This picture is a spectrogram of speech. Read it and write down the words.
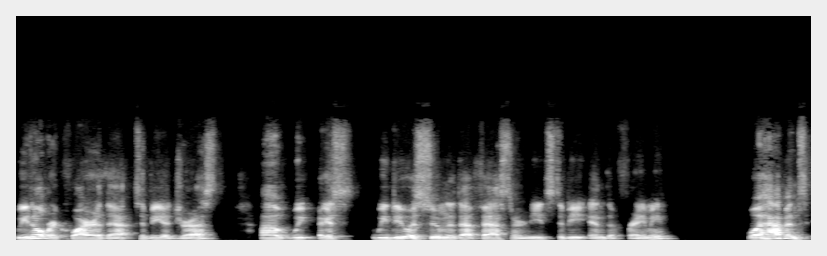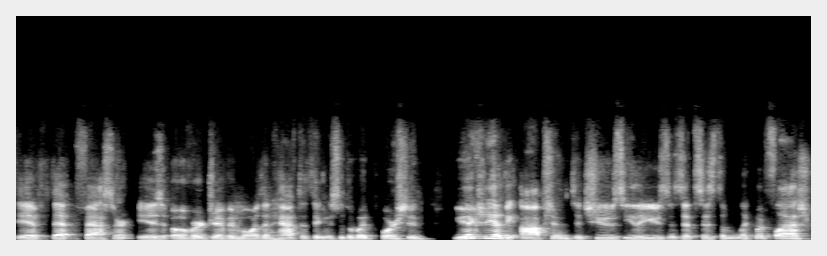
we don't require that to be addressed. Um, we, I guess, we do assume that that fastener needs to be in the framing. What happens if that fastener is overdriven more than half the thickness of the wood portion? You actually have the option to choose either use the zip system liquid flash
